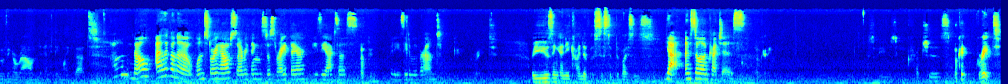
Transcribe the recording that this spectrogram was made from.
moving around? Anything like that? Um, no, I live in a one story house, so everything's just right there. Easy access. Okay, Pretty easy to move around. Okay, great. Are you using any kind of assistive devices? Yeah, I'm still on crutches. Okay. So using crutches. Okay, great.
